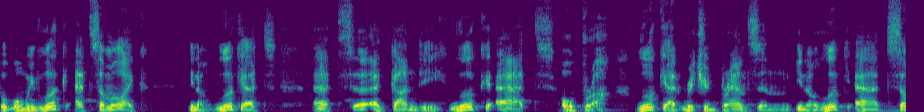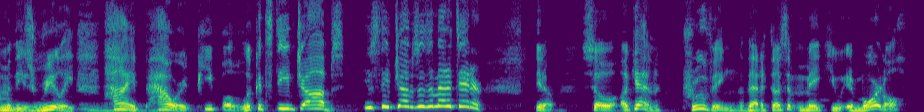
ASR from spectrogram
But when we look at someone like, you know, look at at uh, at Gandhi, look at Oprah, look at Richard Branson, you know, look at some of these really high-powered people. Look at Steve Jobs. You know, Steve Jobs was a meditator. You know, so again, proving that it doesn't make you immortal,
